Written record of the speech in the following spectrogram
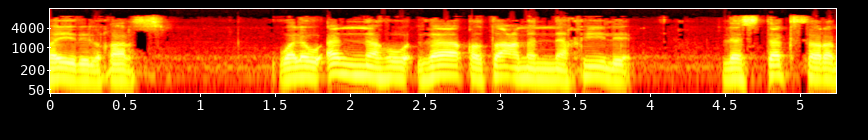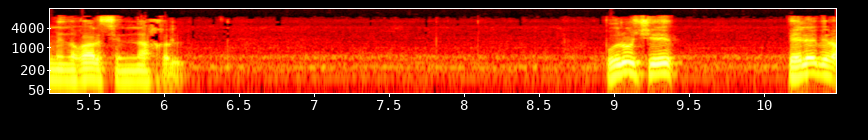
ghayril ghars. Walau annahu dhaqa ta'ma an-nakhil lastakthara min ghars an-nakhl." Buyurur ki, belə bir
